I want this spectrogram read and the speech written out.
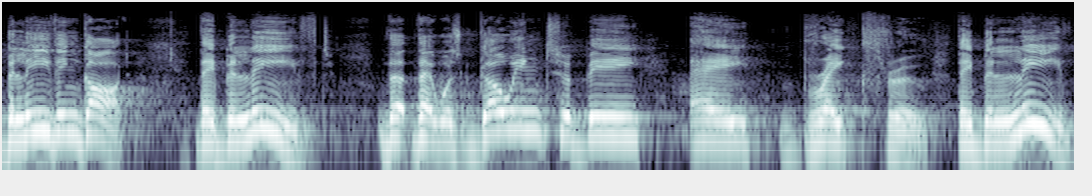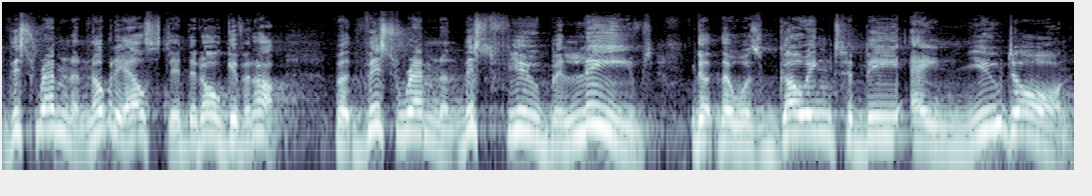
believing God. They believed that there was going to be a breakthrough. They believed, this remnant, nobody else did, they'd all given up. But this remnant, this few believed that there was going to be a new dawn.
